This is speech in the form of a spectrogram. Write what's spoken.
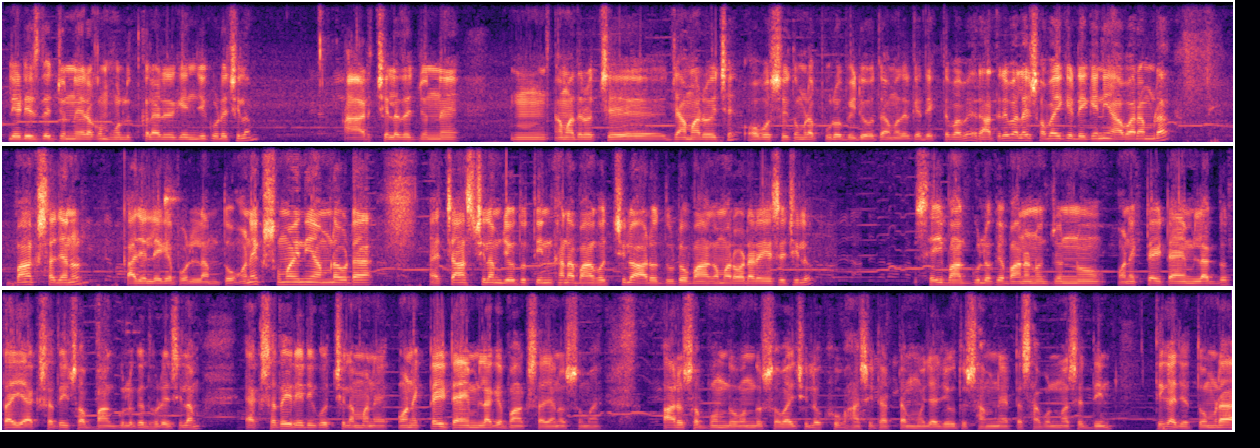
লেডিসদের জন্য এরকম হলুদ কালারের গেঞ্জি করেছিলাম। আর ছেলেদের জন্যে আমাদের হচ্ছে জামা রয়েছে। অবশ্যই তোমরা পুরো ভিডিওতে আমাদেরকে দেখতে পাবে। রাত্রেবেলায় সবাইকে ডেকে নিয়ে আবার আমরা বাঁক সাজানোর কাজে লেগে পড়লাম। তো অনেক সময় নিয়ে আমরা ওটা চান্স ছিলাম যেহেতু তিনখানা বাঁক হচ্ছিল, আরও দুটো বাঁক আমার অর্ডারে এসেছিল। সেই বাঁকগুলোকে বানানোর জন্য অনেকটাই টাইম লাগতো। তাই একসাথেই সব বাঁকগুলোকে ধরেছিলাম। একসাথেই রেডি করছিলাম। মানে অনেকটাই টাইম লাগে বাঁক সাজানোর সময়। আরও সব বন্ধু বান্ধব সবাই ছিল, খুব হাসি ঠাট্টা মজা যেহেতু সামনে একটা শ্রাবণ মাসের দিন। ঠিক আছে, তোমরা,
